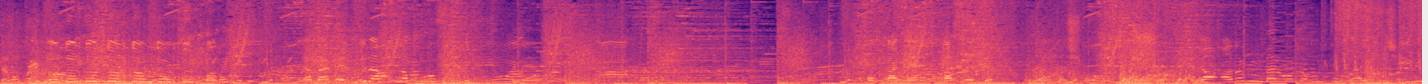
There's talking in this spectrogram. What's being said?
Dur dur dur dur dur bana geliyor. Ya ben Edgar aslında profildim. Niye oynayamıyorum? Çok anne kaseti. Ya adamın ben orada ulti ay, şeyini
